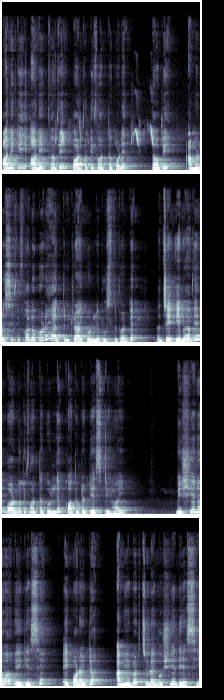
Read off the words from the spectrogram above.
অনেকেই অনেকভাবে বরবটি ভর্তা করেন, তবে আমার রেসিপি ফলো করে একদিন ট্রাই করলে বুঝতে পারবেন যে এভাবে বরবটি ভর্তা করলে কতটা টেস্টি হয়। মিশিয়ে নেওয়া হয়ে গেছে, এই কড়াইটা আমি এবার চুলায় বসিয়ে দিয়েছি।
